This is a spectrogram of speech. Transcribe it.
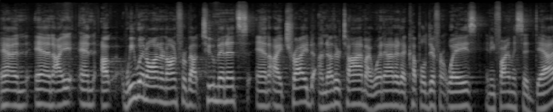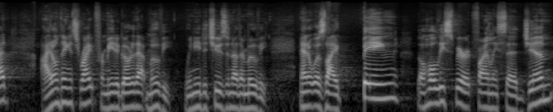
And, and, I, and uh, we went on and on for about two minutes, and I tried another time. I went at it a couple different ways, and he finally said, Dad, I don't think it's right for me to go to that movie. We need to choose another movie. And it was like, bing, the Holy Spirit finally said, Jim,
